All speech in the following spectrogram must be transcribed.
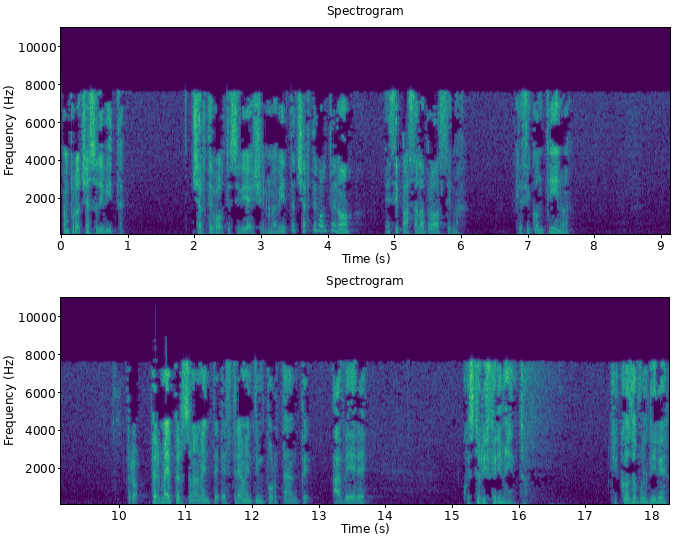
È un processo di vita. Certe volte si riesce in una vita, certe volte no, e si passa alla prossima, che si continua. Però per me personalmente è estremamente importante avere questo riferimento. Che cosa vuol dire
